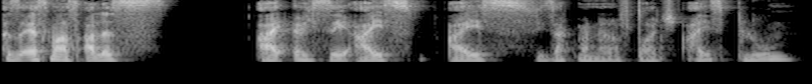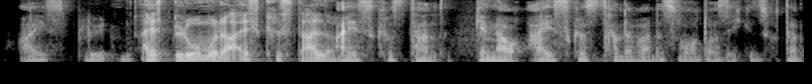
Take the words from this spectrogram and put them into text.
Also erstmal ist alles, ich sehe Eis, Eis, wie sagt man denn auf Deutsch? Eisblumen, Eisblüten? Eisblumen oder Eiskristalle. Eiskristalle. Genau, Eiskristalle war das Wort, was ich gesucht habe.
